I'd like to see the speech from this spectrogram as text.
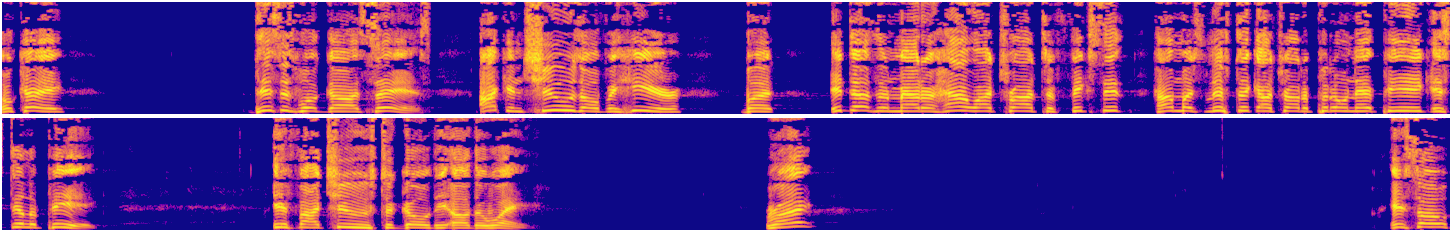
okay, this is what God says. I can choose over here, but it doesn't matter how I try to fix it. How much lipstick I try to put on that pig, it's still a pig. If I choose to go the other way. Right? And so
